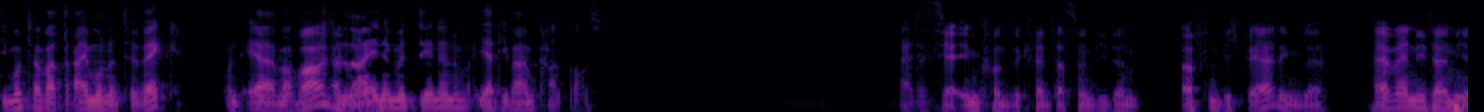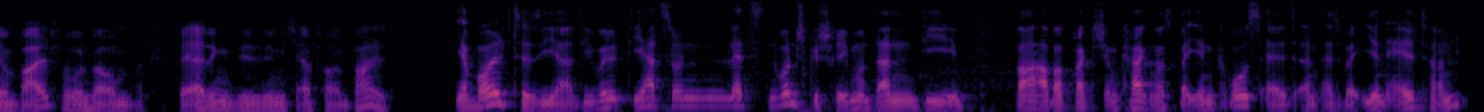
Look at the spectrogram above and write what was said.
die Mutter war drei Monate weg und er war, war die denn? alleine mit denen. Ja, die war im Krankenhaus. Ja, das ist ja inkonsequent, dass man die dann öffentlich beerdigen lässt. Hä, wenn die dann in ihrem Wald wohnen, warum beerdigen die sie nicht einfach im Wald? Ja, wollte sie ja. Die, will, die hat so einen letzten Wunsch geschrieben und dann die war aber praktisch im Krankenhaus bei ihren Großeltern, also bei ihren Eltern.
